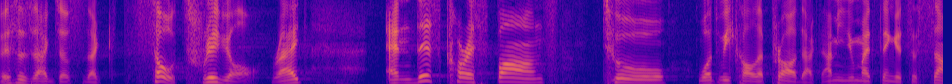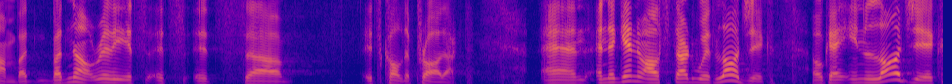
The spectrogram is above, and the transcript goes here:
This is like just like so trivial, right? And this corresponds to what we call a product. I mean, you might think it's a sum, but, but no, really, it's, it's, it's, uh, it's called a product. And, and again, I'll start with logic. Okay, in logic,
